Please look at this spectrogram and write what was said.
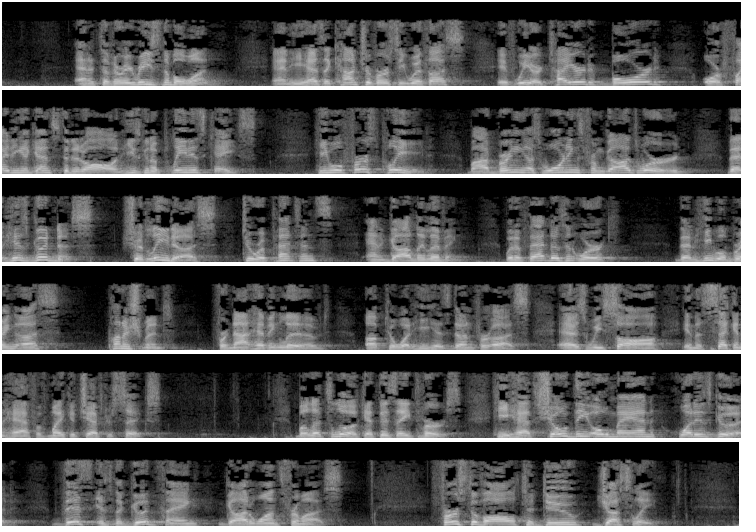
And it's a very reasonable one. And He has a controversy with us if we are tired, bored, or fighting against it at all. And He's going to plead His case. He will first plead by bringing us warnings from God's Word that His goodness should lead us to repentance and godly living. But if that doesn't work, then He will bring us punishment for not having lived up to what He has done for us, as we saw in the second half of Micah chapter 6. But let's look at this eighth verse. He hath showed thee, O man, what is good. This is the good thing God wants from us. First of all, to do justly.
